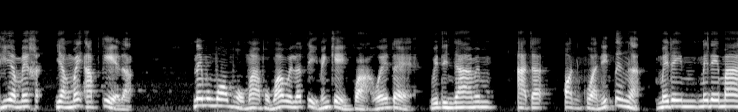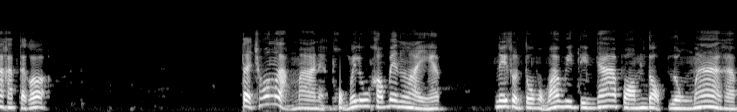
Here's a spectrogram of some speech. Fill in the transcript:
ที่ยังไม่ยังไม่อัปเกรดอะในมุมมองผมอะผมว่าเวลติไม่เก่งกว่าเว้ยแต่วิตินยาไม่อาจจะอ่อนกว่านิดนึงอะไม่ได้ไม่ได้มากครับ แต่ก็ แต่ช่วงหลังมาเนี่ย ผมไม่รู้เขาเป็นอะไรครับ ในส่วนตัวผมว่าวิตินยาฟอร์มดรอปลงมากครับ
